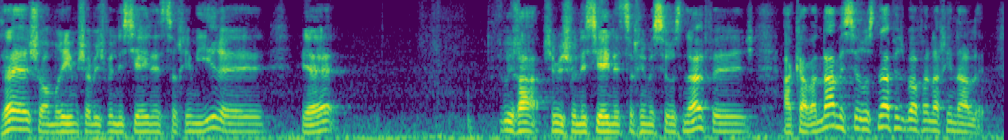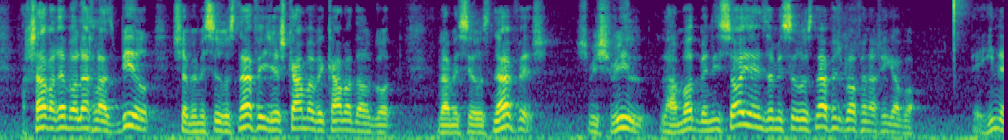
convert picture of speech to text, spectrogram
זה שאומרים שבשביל ניסיינס צריכים ירא, סליחה, שבשביל ניסיינס צריכים מסירות נפש, הכוונה מסירות נפש באופן הכי נעלה. עכשיו הרב הולך להסביר שבמסירות נפש יש כמה וכמה דרגות, והמסירות נפש, בשביל לעמוד בניסויין, זה מסירות נפש באופן הכי גבוה. והנה,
